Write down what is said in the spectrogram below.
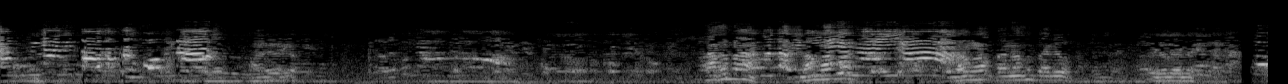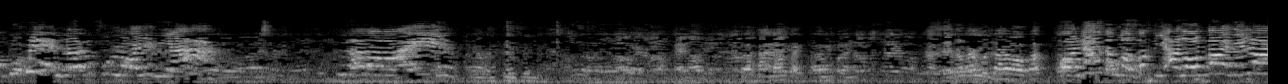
นะกูไม่ได้ไม่เบาต้องสังคมนะพาขึ้นมามาจับอย่างน้องนี้น้องได้ยังไงอะน้องน้องพาน้องขึ้นไปเร็วเร็วเร็วเร็วกูไม่เห็นเลยคุณร้อยอย่างเงี้ยคืออะไรขึ้นขึ้นพาน้องไปพาน้องไปเสร็จแล้วครับใจออกครับขอนั่งสงบสติอารมณ์ได้ไหมล่ะ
